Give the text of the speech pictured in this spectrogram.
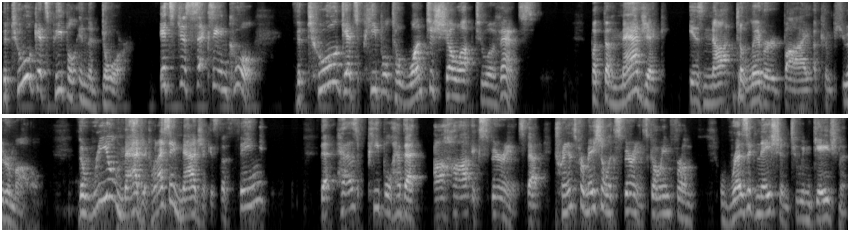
The tool gets people in the door. It's just sexy and cool. The tool gets people to want to show up to events, but the magic is not delivered by a computer model. The real magic, when I say magic, is the thing that has people have that aha experience, that transformational experience going from resignation to engagement,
